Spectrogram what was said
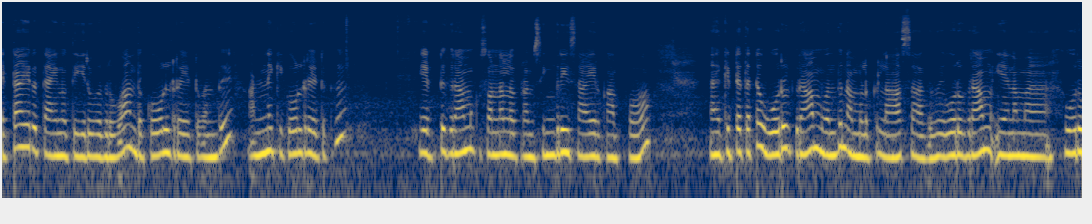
எட்டாயிரத்து ஐநூற்றி இருபது ரூபா அந்த கோல்டு ரேட்டு வந்து அன்னைக்கு கோல்டு ரேட்டுக்கு எட்டு கிராமுக்கு சொன்னல ஃப்ரெண்ட்ஸ் இன்க்ரீஸ் ஆகிருக்கும் அப்போது கிட்டத்தட்ட ஒரு கிராம் வந்து நம்மளுக்கு லாஸ் ஆகுது. ஒரு கிராம் நம்ம ஒரு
